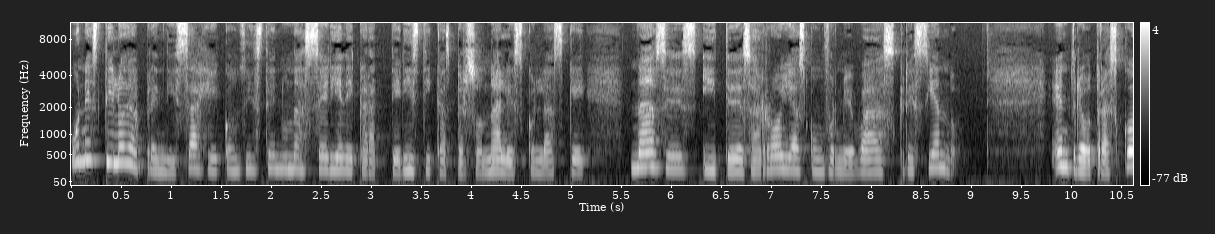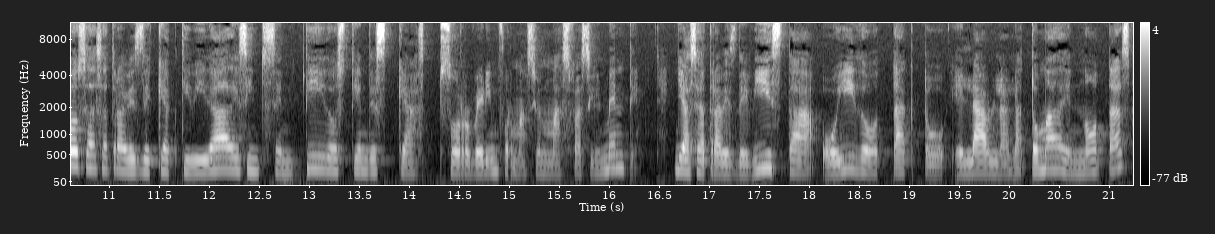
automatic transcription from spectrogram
Un estilo de aprendizaje consiste en una serie de características personales con las que naces y te desarrollas conforme vas creciendo. Entre otras cosas, a través de qué actividades y sentidos tiendes que absorber información más fácilmente ya sea a través de vista, oído, tacto, el habla, la toma de notas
